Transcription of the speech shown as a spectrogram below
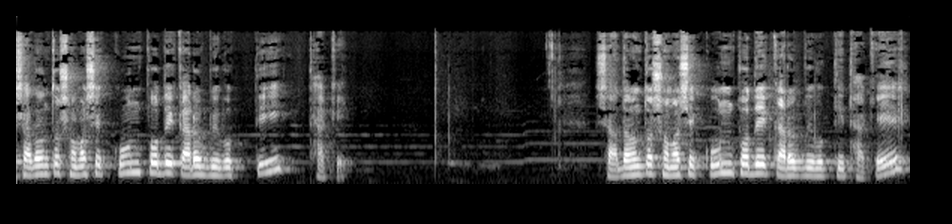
সাধারণত সমাসে কোন পদে কারক বিভক্তি থাকে? সাধারণত সমাসে কোন পদে কারক বিভক্তি থাকে?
